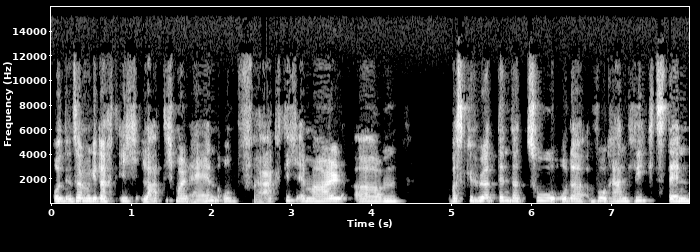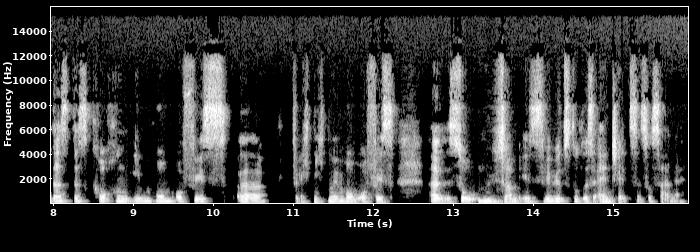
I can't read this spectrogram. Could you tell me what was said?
Und jetzt haben wir gedacht, ich lade dich mal ein und frag dich einmal, ähm, was gehört denn dazu oder woran liegt es denn, dass das Kochen im Homeoffice, äh, vielleicht nicht nur im Homeoffice, äh, so mühsam ist? Wie würdest du das einschätzen, Susanne?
